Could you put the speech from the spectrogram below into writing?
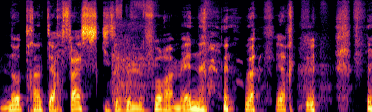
notre interface qui s'appelle le foramen va faire que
